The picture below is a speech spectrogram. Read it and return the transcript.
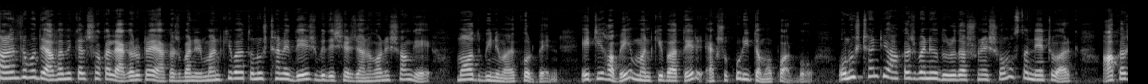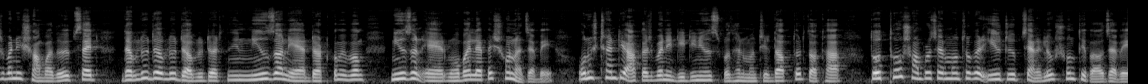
নরেন্দ্র মোদী আগামীকাল সকাল এগারোটায় আকাশবাণীর মন কি বাত অনুষ্ঠানে দেশ, বিদেশের জনগণের সঙ্গে মত বিনিময় করবেন। এটি হবে মন কি বাতের একশো কুড়িতম পর্ব। অনুষ্ঠানটি আকাশবাণী ও দূরদর্শনের সমস্ত নেটওয়ার্ক, আকাশবাণীর সংবাদ website W W W dot news on air dot com এবং নিউজ অন এয়ার মোবাইল অ্যাপে শোনা যাবে। অনুষ্ঠানটি আকাশবাণী ডিডি নিউজ প্রধানমন্ত্রীর দপ্তর তথা তথ্য ও সম্প্রচার মন্ত্রকের ইউটিউব চ্যানেলেও শুনতে পাওয়া যাবে।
